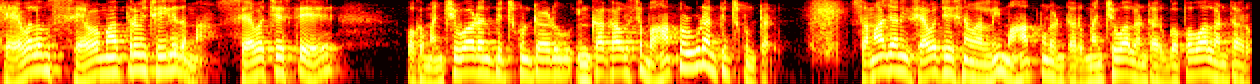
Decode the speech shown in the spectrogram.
కేవలం సేవ మాత్రమే చేయలేదమ్మా. సేవ చేస్తే ఒక మంచివాడు అనిపించుకుంటాడు ఇంకా కావలసిన మహాత్ముడు కూడా అనిపించుకుంటాడు. సమాజానికి సేవ చేసిన వాళ్ళని మహాత్ములు అంటారు మంచివాళ్ళు అంటారు గొప్పవాళ్ళు అంటారు.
